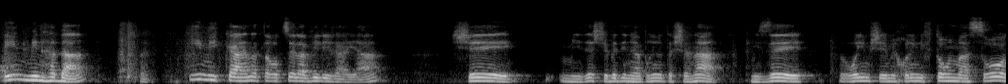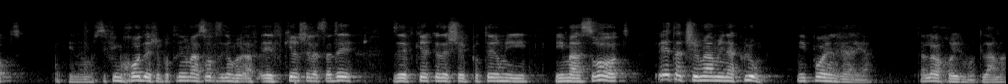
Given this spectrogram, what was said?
אין מנהדה, אם מכאן אתה רוצה להביא לי ראייה, שמזה שבית דין מעברים את השנה, מזה רואים שהם יכולים לפתור ממעשרות, כן, הם מוסיפים חודש ופותרים ממעשרות, זה גם הפקר של השדה, זה הפקר כזה שפוטר ממעשרות, לעת שמע מן הכלום, מפה אין ראייה. אתה לא יכול ללמוד, למה?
